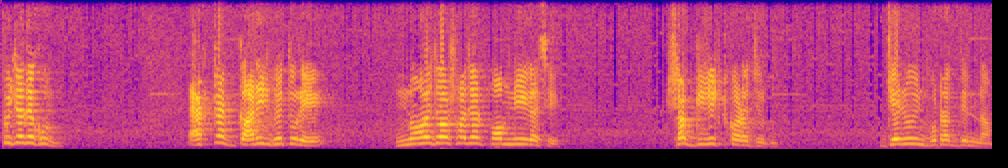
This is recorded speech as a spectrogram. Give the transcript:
ছবিটা দেখুন, একটা গাড়ির ভেতরে নয় দশ হাজার ফর্ম নিয়ে গেছে, সব ডিলিট করার জন্য। জেনুইন ভোটারদের নাম।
